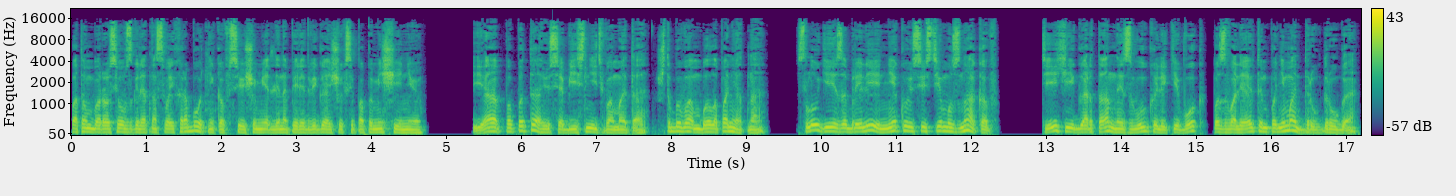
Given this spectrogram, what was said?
потом бросил взгляд на своих работников, все еще медленно передвигающихся по помещению. «Я попытаюсь объяснить вам это, чтобы вам было понятно. Слуги изобрели некую систему знаков. Тихий гортанный звук или кивок позволяют им понимать друг друга.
